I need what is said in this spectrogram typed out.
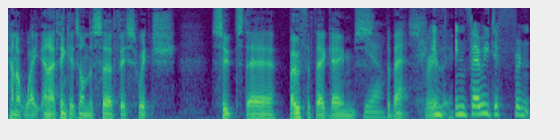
cannot wait, and I think it's on the surface which suits their both of their games Yeah. the best. Really, in, in very different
